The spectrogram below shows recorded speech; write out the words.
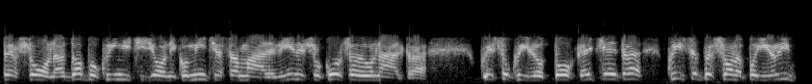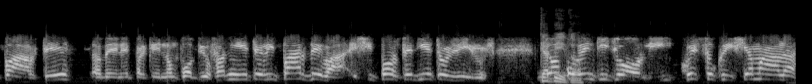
persona dopo 15 giorni comincia a star male, viene soccorsa da un'altra, questo qui lo tocca, eccetera, questa persona poi riparte, va bene, perché non può più fare niente, riparte e va e si porta dietro il virus. Capito. Dopo 20 giorni questo qui si ammala,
